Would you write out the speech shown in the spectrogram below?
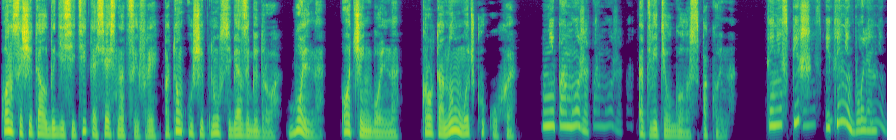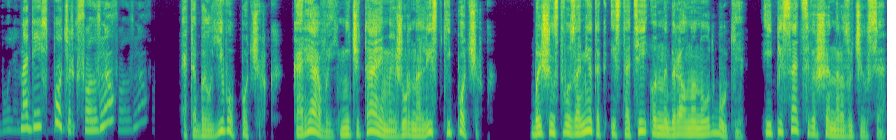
Он сосчитал до десяти, косясь на цифры, потом ущипнул себя за бедро. Больно, очень больно. Крутанул мочку уха. «Не поможет», — ответил голос спокойно. «Ты не спишь, и ты не болен. Надеюсь, почерк свой узнал?» Это был его почерк. Корявый, нечитаемый журналистский почерк. Большинство заметок и статей он набирал на ноутбуке и писать совершенно разучился.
